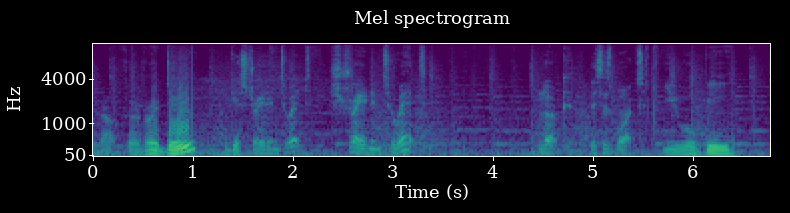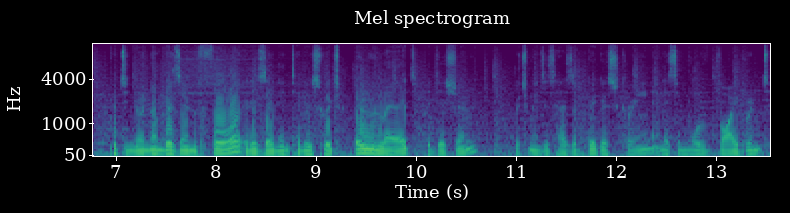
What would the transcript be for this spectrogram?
without further ado, we get straight into it. Straight into it. Look, this is what you will be putting your numbers in for. It is a Nintendo Switch OLED edition, which means it has a bigger screen and it's a more vibrant,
